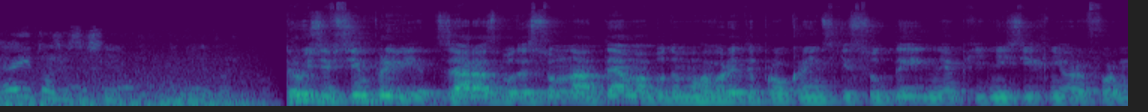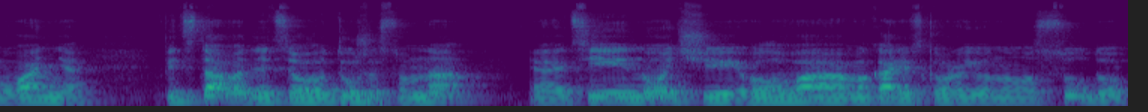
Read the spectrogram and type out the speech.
Я її теж засняв. Друзі, всім привіт! Зараз буде сумна тема. Будемо говорити про українські суди, необхідність їхнього реформування. Підстава для цього дуже сумна. Е, Цієї ночі голова Макарівського районного суду,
